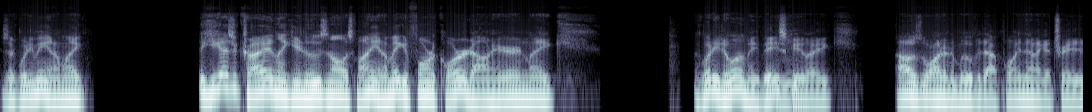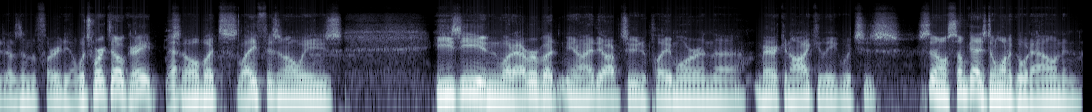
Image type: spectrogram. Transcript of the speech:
He's like, "What do you mean?" I'm like, "Like you guys are crying. Like you're losing all this money, and I'm making four and a quarter down here. And like, like what are you doing with me? Basically, Mm-hmm. like." I was wanted to move at that point. Then I got traded. I was in the Fleury deal, which worked out great. Yeah. So, but life isn't always easy and whatever. But you know, I had the opportunity to play more in the American Hockey League, which is so you know, some guys don't want to go down. And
